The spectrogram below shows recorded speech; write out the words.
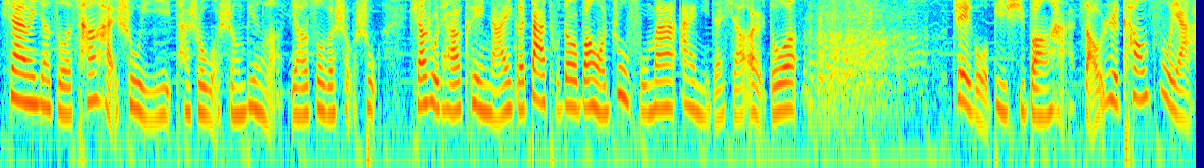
下一位叫做沧海树仪，他说我生病了，也要做个手术。小薯条可以拿一个大土豆帮我祝福吗？爱你的小耳朵。这个我必须帮哈，早日康复呀！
